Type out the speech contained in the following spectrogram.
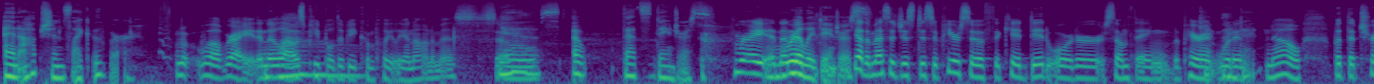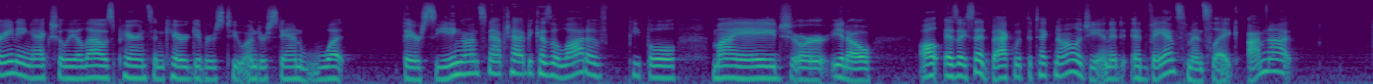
and options like Uber. Well, right, and it allows people to be completely anonymous. So yes. Oh, that's dangerous. right, and then the- really dangerous. Yeah, the messages disappear. So if the kid did order something, the parent Can't wouldn't know. But the training actually allows parents and caregivers to understand what they're seeing on Snapchat because a lot of people my age or, you know, all as I said back with the technology and ad- advancements like I'm not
